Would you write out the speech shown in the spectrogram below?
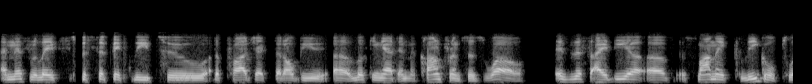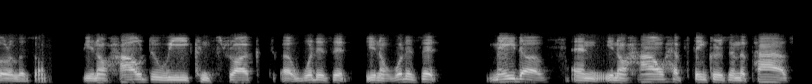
and this relates specifically to the project that I'll be uh, looking at in the conference as well, is this idea of Islamic legal pluralism. You know, how do we construct? Uh, what is it? You know, what is it made of? And you know, how have thinkers in the past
